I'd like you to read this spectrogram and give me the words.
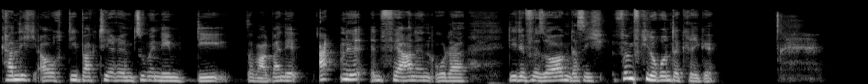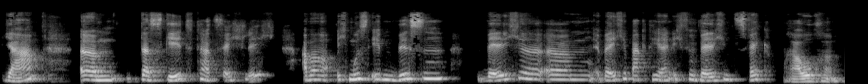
Kann ich auch die Bakterien zu mir nehmen, die, sag mal, meine Akne entfernen oder die dafür sorgen, dass ich fünf Kilo runterkriege? Ja, ähm, das geht tatsächlich, aber ich muss eben wissen, welche, ähm, welche Bakterien ich für welchen Zweck brauche.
